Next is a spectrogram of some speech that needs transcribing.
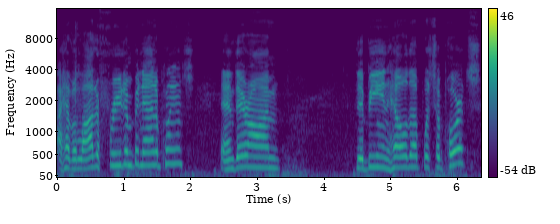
I have a lot of freedom banana plants and they're on, they're being held up with supports.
